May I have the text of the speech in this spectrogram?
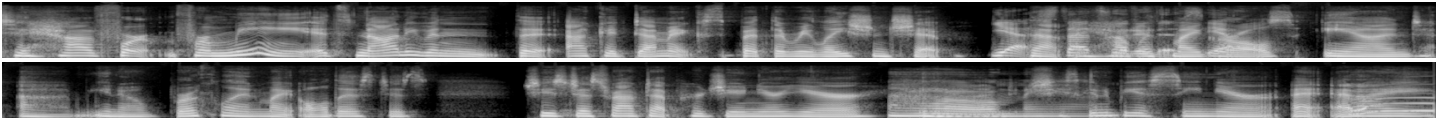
to have for for me. It's not even the academics, but the relationship Yes. that I have with is. my Yeah. girls. And um, you know, Brooklyn, my oldest, is she's just wrapped up her junior year, Oh, and she's going to be a senior. A- And I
